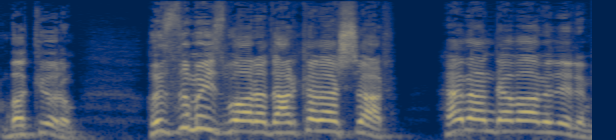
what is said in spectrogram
Bakıyorum. Hızlı mıyız bu arada arkadaşlar? Hemen devam edelim.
